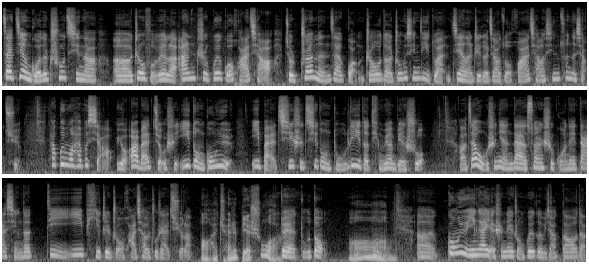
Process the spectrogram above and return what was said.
在建国的初期呢，呃，政府为了安置归国华侨，就专门在广州的中心地段建了这个叫做华侨新村的小区。它规模还不小，有二百九十一栋公寓，一百七十七栋独立的庭院别墅。啊，在五十年代算是国内大型的第一批这种华侨住宅区了。哦，还全是别墅啊？对，独栋。哦，呃，公寓应该也是那种规格比较高的，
